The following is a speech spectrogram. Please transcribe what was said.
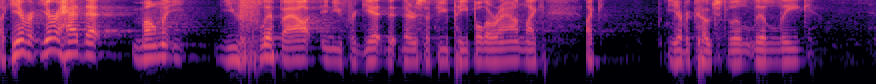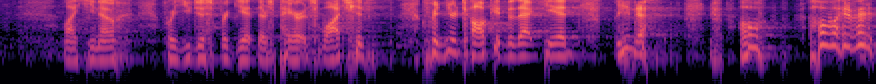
Like, you ever, you ever had that moment you flip out and you forget that there's a few people around? Like you ever coached little, little league? Like, you know, where you just forget there's parents watching when you're talking to that kid, you know, oh, oh, wait a minute.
